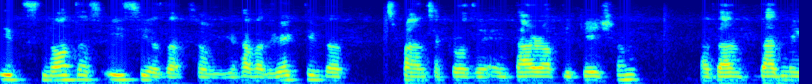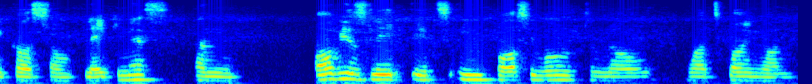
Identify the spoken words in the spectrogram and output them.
it's not as easy as that. So you have a directive that spans across the entire application, and that, that may cause some flakiness. And obviously, it's impossible to know what's going on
